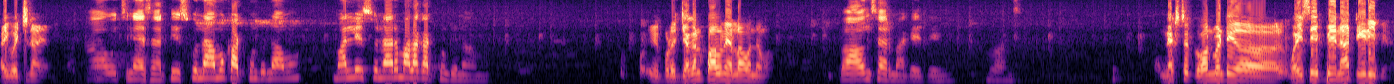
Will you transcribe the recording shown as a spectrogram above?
అవి వచ్చినాయి? వచ్చినాయి సార్. తీసుకున్నాము కట్టుకుంటున్నాము. మళ్ళీ ఇస్తున్నారు మళ్ళీ కట్టుకుంటున్నాము. ఇప్పుడు జగన్ పాలన ఎలా ఉందేమో బాగుంది సార్ మాకైతే. బాగుంది నెక్స్ట్ గవర్నమెంట్ వైసీపీనా టీడీపీనా?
